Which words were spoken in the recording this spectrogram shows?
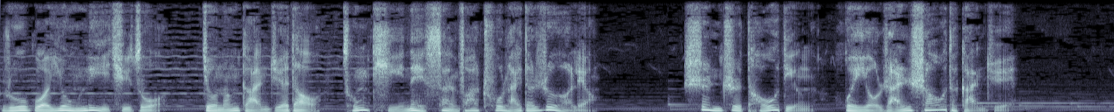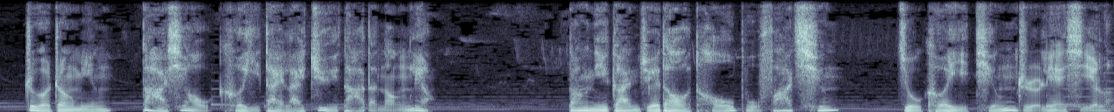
如果用力去做，就能感觉到从体内散发出来的热量，甚至头顶。会有燃烧的感觉。这证明大笑可以带来巨大的能量。当你感觉到头部发轻，就可以停止练习了。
